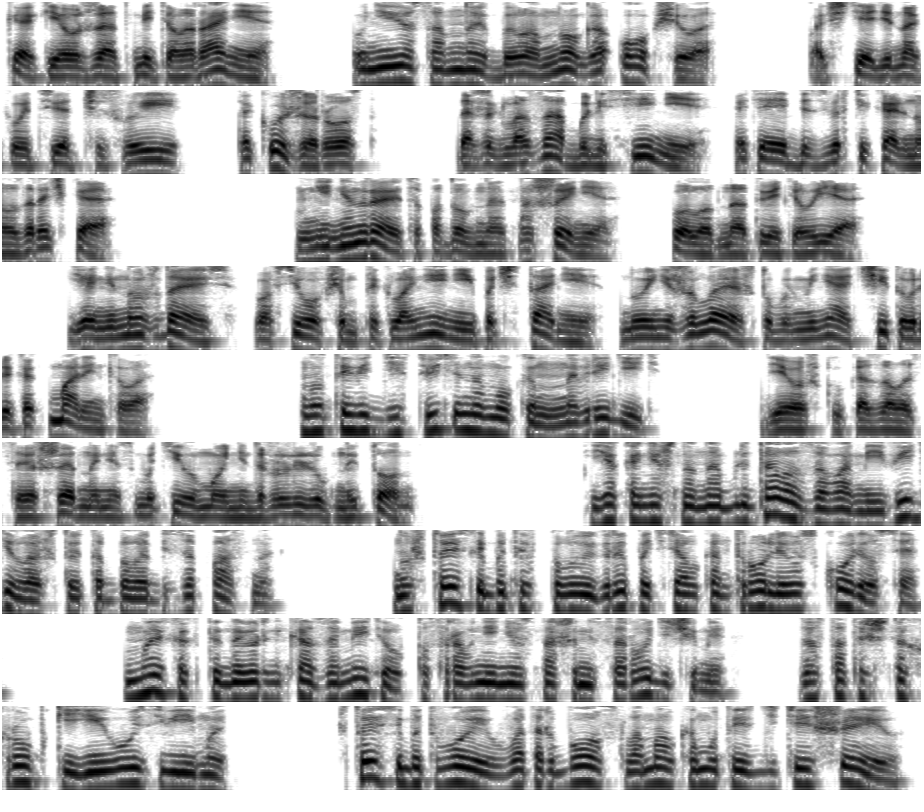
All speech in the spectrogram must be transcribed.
Как я уже отметил ранее, у нее со мной было много общего. Почти одинаковый цвет чешуи, такой же рост. Даже глаза были синие, хотя и без вертикального зрачка. «Мне не нравится подобное отношение», — холодно ответил я. «Я не нуждаюсь во всеобщем преклонении и почитании, но и не желаю, чтобы меня отчитывали как маленького». «Но ты ведь действительно мог им навредить?» Девушку, казалось, совершенно не смутил мой недружелюбный тон. «Я, конечно, наблюдала за вами и видела, что это было безопасно, но что, если бы ты в полу игры потерял контроль и ускорился? Мы, как ты наверняка заметил, по сравнению с нашими сородичами, достаточно хрупкие и уязвимы. Что, если бы твой ватербол сломал кому-то из детей шею?»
